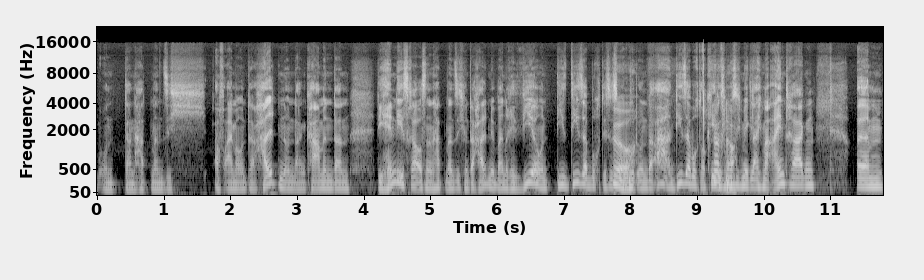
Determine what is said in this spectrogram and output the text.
und dann hat man sich auf einmal unterhalten und dann kamen dann die Handys raus und dann hat man sich unterhalten über ein Revier und die, dieser Bucht ist es ja. gut und ah, in dieser Bucht, okay, ja, das klar. muss ich mir gleich mal eintragen. Ähm,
